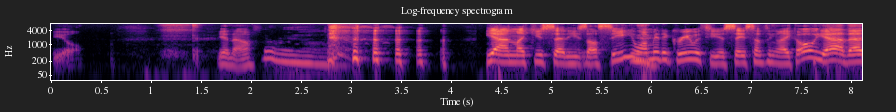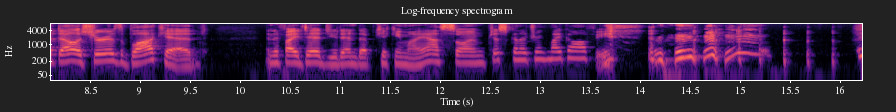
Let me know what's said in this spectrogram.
feel. You know? Hmm. Yeah, and like you said, he's all see, you want me to agree with you, say something like, Oh yeah, that Dallas sure is a blockhead. And if I did, you'd end up kicking my ass, so I'm just gonna drink my coffee. so,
